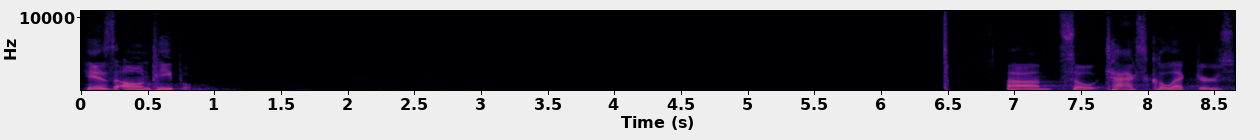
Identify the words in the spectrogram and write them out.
his own people. Um, so tax collectors'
